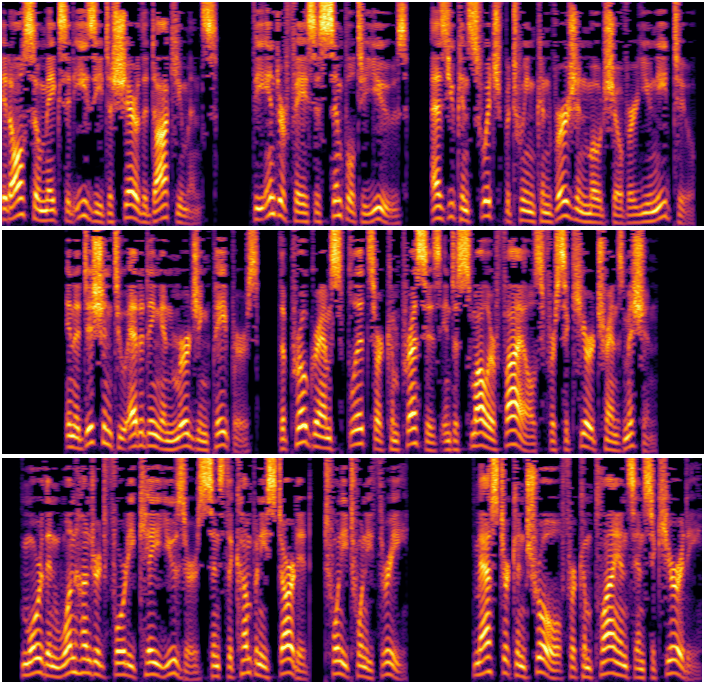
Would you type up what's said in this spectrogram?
It also makes it easy to share the documents. The interface is simple to use, as you can switch between conversion modes whenever you need to. In addition to editing and merging papers, the program splits or compresses into smaller files for secure transmission. More than 140k users since the company started, 2023. Master control for compliance and security.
